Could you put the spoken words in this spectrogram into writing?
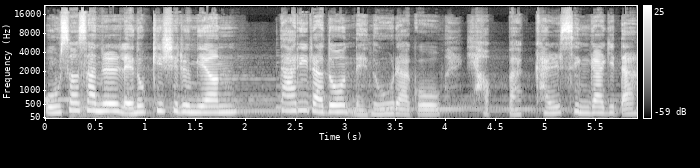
오서산을 내놓기 싫으면 딸이라도 내놓으라고 협박할 생각이다.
